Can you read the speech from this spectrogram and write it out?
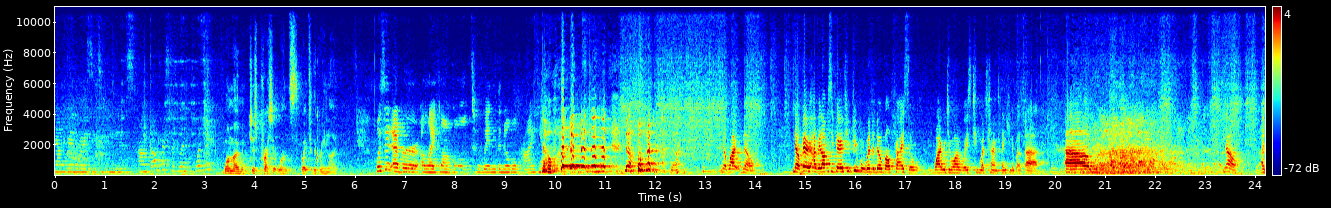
Natalie Van Roy, CTV News. Um, Dr. Strickland, was it, One moment, just press it once, wait for the green light. was it ever a lifelong goal to win the Nobel Prize? No. No, no. No, why, no. No, very, I mean, obviously, very few people win the Nobel Prize, so why would you want to waste too much time thinking about that? Um, No, I,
